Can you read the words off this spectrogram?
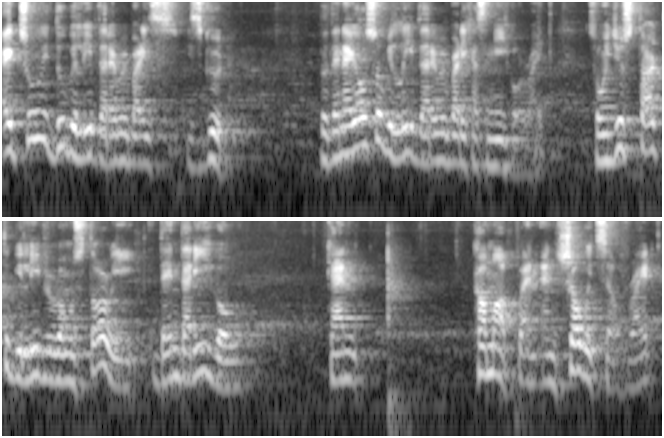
I truly do believe that everybody's is good. But then i also believe that everybody has an ego right? So when you start to believe your own story then that ego can come up and, and show itself right?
